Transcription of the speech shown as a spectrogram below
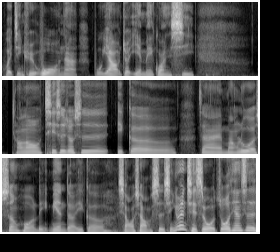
会进去窝；那不要就也没关系。好喽，其实就是一个在忙碌的生活里面的一个小小事情。因为其实我昨天是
